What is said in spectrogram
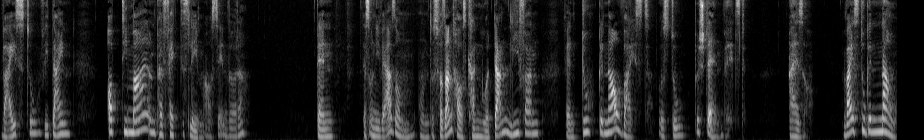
weißt du, wie dein optimal und perfektes Leben aussehen würde? Denn das Universum und das Versandhaus kann nur dann liefern, wenn du genau weißt, was du bestellen willst. Also, weißt du genau,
